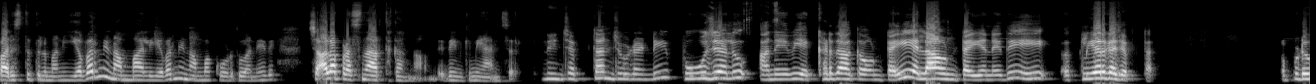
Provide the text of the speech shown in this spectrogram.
పరిస్థితులు? మనం ఎవరిని నమ్మాలి? ఎవరిని నమ్మకూడదు? అనేది చాలా ప్రశ్నార్థకంగా ఉంది. దీనికి మీ ఆన్సర్. నేను చెప్తాను చూడండి పూజలు అనేవి ఎక్కడి దాకా ఉంటాయి ఎలా ఉంటాయి అనేది క్లియర్గా చెప్తాను ఇప్పుడు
